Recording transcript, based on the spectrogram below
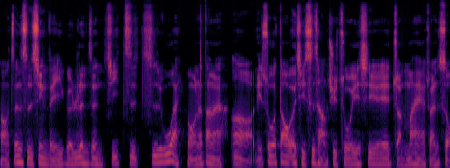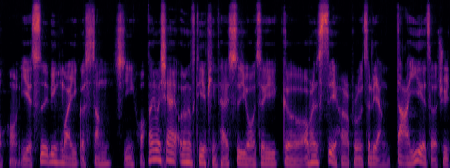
哦、真实性的一个认证机制之外哦，那当然啊，你说到二级市场去做一些转卖啊、转手哦，也是另外一个商机哦。那因为现在 NFT 的平台是由这一个 OpenSea 和 Pro 这两大业者去。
